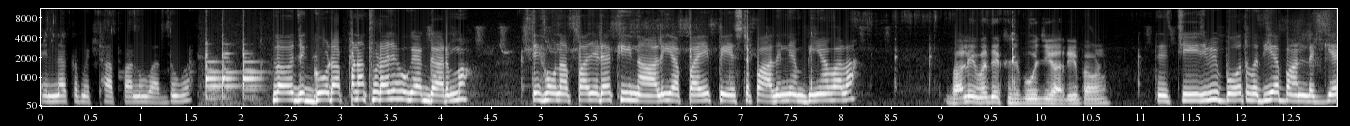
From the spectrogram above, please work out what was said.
ਇੰਨਾ ਕੁ ਮਿੱਠਾ ਆਪਾਂ ਨੂੰ ਵਾਧੂ ਆ ਲਓ ਜੀ ਗੁੜ ਆਪਣਾ ਥੋੜਾ ਜਿਹਾ ਹੋ ਗਿਆ ਗਰਮ ਤੇ ਹੁਣ ਆਪਾਂ ਜਿਹੜਾ ਕਿ ਨਾਲ ਹੀ ਆਪਾਂ ਇਹ ਪੇਸਟ ਪਾ ਦਿੰਨੇ ਅੰਬੀਆਂ ਵਾਲਾ। ਬਾਲੀ ਵਧੀਆ ਖੁਸ਼ਬੂ ਜੀ ਆ ਰਹੀ ਹੈ ਪਵਨ ਤੇ ਚੀਜ਼ ਵੀ ਬਹੁਤ ਵਧੀਆ ਬਣ ਲੱਗੀ ਆ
